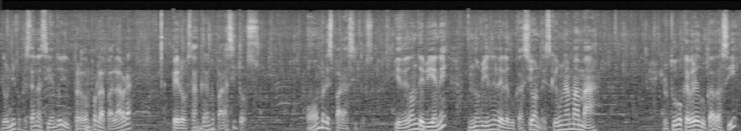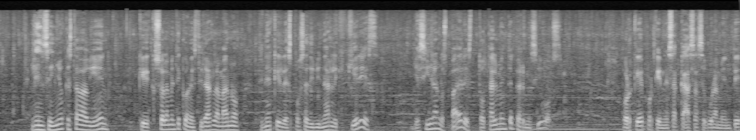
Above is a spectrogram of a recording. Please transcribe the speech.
lo único que están haciendo, y perdón por la palabra, pero están creando parásitos. Hombres parásitos. ¿Y de dónde viene? No viene de la educación. Es que una mamá lo tuvo que haber educado así. Le enseñó que estaba bien, que solamente con estirar la mano tenía que la esposa adivinarle qué quieres. Y así eran los padres, totalmente permisivos. ¿Por qué? Porque en esa casa seguramente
